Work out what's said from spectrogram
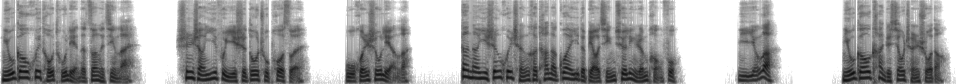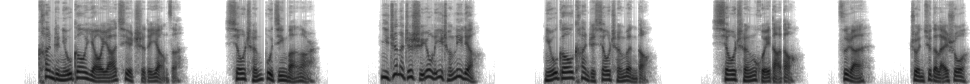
牛皋灰头土脸的钻了进来。身上衣服已是多处破损，武魂收敛了，但那一身灰尘和他那怪异的表情却令人捧腹。你赢了，牛皋看着萧晨说道。看着牛皋咬牙切齿的样子，萧晨不禁莞尔：“你真的只使用了一成力量？”牛皋看着萧晨问道。萧晨回答道：“自然，准确的来说，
